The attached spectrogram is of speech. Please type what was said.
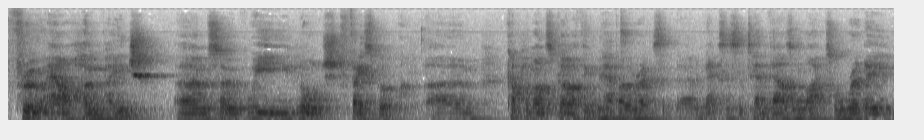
through our homepage. Um, so we launched Facebook um, a couple of months ago. I think we have over uh, of 10,000 likes already.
